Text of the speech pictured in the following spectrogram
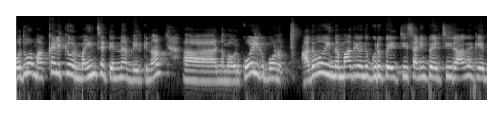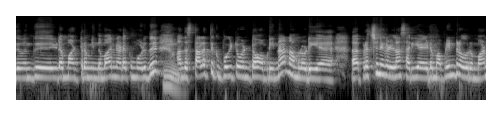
பொதுவா மக்களுக்கு ஒரு மைண்ட் செட் என்ன அப்படி இருக்குன்னா நம்ம ஒரு கோயிலுக்கு போகணும் அதுவும் இந்த மாதிரி வந்து குரு பயிற்சி சனி பயிற்சி ராகு கேது வந்து இடமாற்றம் இந்த மாதிரி நடக்கும் பொழுது ம். அந்த ஸ்தலத்துக்கு போயிட்டு வந்துட்டோம் அப்படின்னா நம்மளுடைய பிரச்சனைகள்லாம் சரியாயிடும் அப்படின்ற ஒரு மன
